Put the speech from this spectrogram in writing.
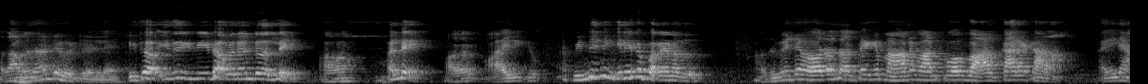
അത് അവനാന്റെ വീട്ടിലല്ലേ? ഇത് ഇത് വീട് അവനവന്റെതല്ലേ? അല്ലേ അല്ലേ? ആയിരിക്കും. പിന്നെ ഇങ്ങനെയൊക്കെ പറയണത്. അത് പിന്നെ ഓരോ സ്ഥലത്തേക്ക് മാറി മാറി പോകുമ്പോൾ ആൾക്കാരെ കാണാം. അതിനാ.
